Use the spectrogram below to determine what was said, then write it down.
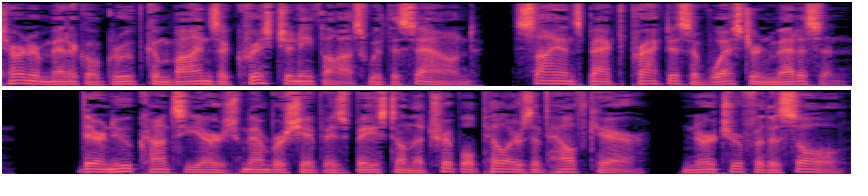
Turner Medical Group combines a Christian ethos with the sound, science-backed practice of Western medicine. Their new concierge membership is based on the triple pillars of healthcare, nurture for the soul,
